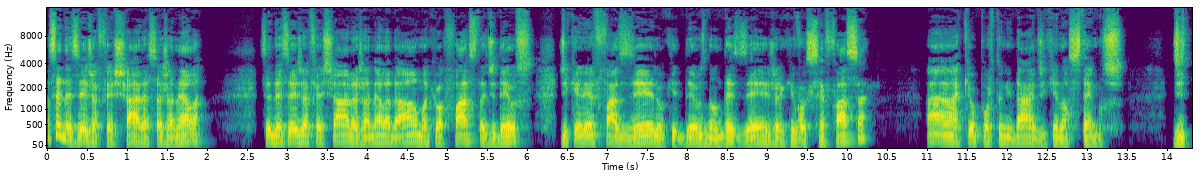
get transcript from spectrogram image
Você deseja fechar essa janela? Você deseja fechar a janela da alma que o afasta de Deus, de querer fazer o que Deus não deseja que você faça? Ah, que oportunidade que nós temos de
